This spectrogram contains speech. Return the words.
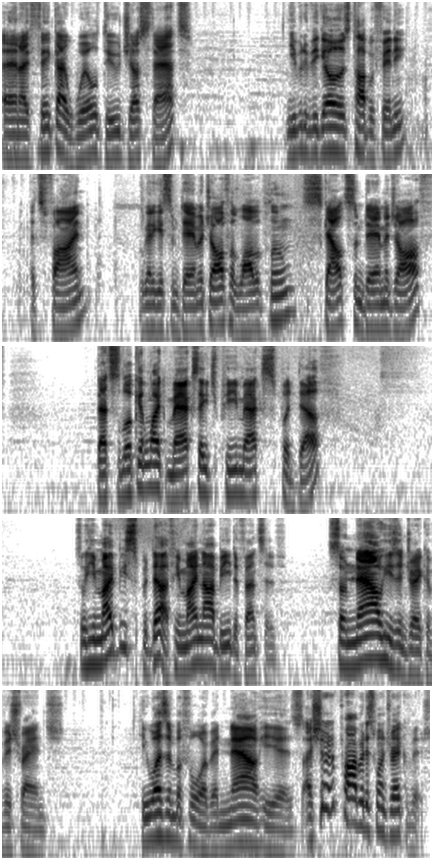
And I think I will do just that. Even if he goes Tapu Fini, it's fine. We're going to get some damage off with Lava Plume. Scout some damage off. That's looking like max HP, max Spadef. So he might be Spadef. He might not be defensive. So now he's in Dracovish range. He wasn't before, but now he is. I should have probably just went Dracovish.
